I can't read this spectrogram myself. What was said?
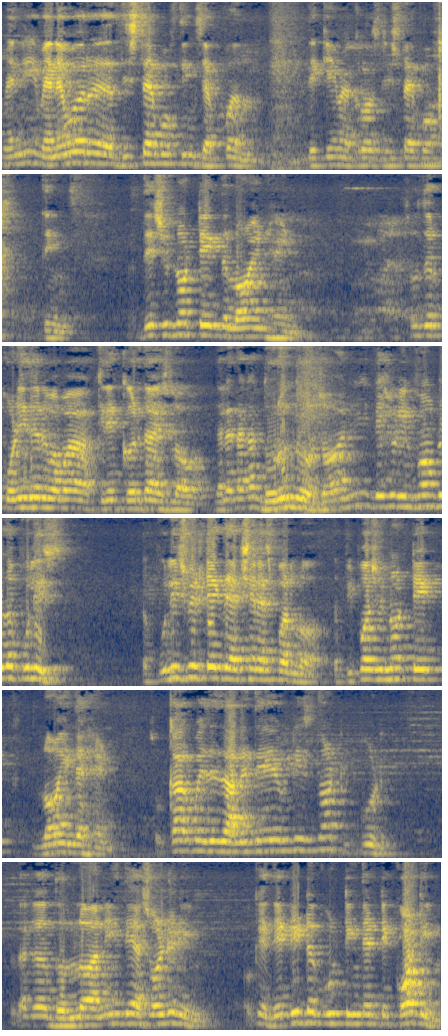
when he, whenever uh, this type of things happen, they came across this type of things, they should not take the law in hand. So जर कोणी जर बाबा कितें करता आसलो जाल्यार ताका धरून दवरचो आनी they should inform to the police the police will take the action as per law the people should not take law in the hand so काल पळय जे जालें ते इट इज नॉट गूड ताका धरलो आनी they assaulted him ओके दे डीड द गुड थिंग दॅट दे कॉट हिम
